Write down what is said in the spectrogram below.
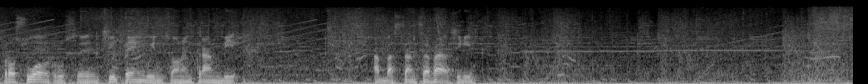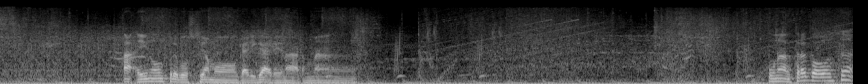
Frost Walrus e Chill Penguin sono entrambi abbastanza facili Ah, e inoltre possiamo caricare l'arma. Un'altra cosa,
